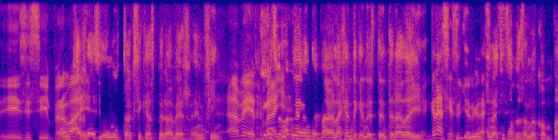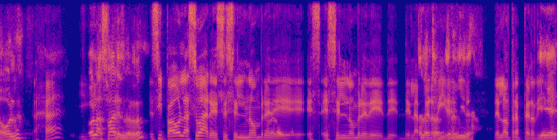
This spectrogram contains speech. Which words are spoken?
Sí, sí, sí, pero muchas vaya. muy tóxicas, pero a ver, en fin. A ver, Eso vaya. rápidamente para la gente que no esté enterada y Gracias, señor, gracias. qué está pasando con Paola. Ajá. Y- Hola Suárez, ¿verdad? Sí, Paola Suárez es el nombre de, es, es el nombre de, de- de la La otra perdida. De la otra perdida. Eh,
